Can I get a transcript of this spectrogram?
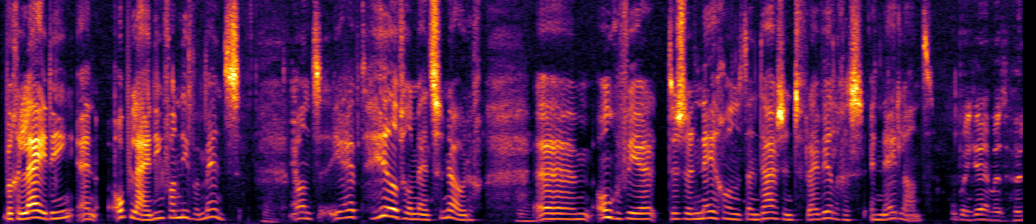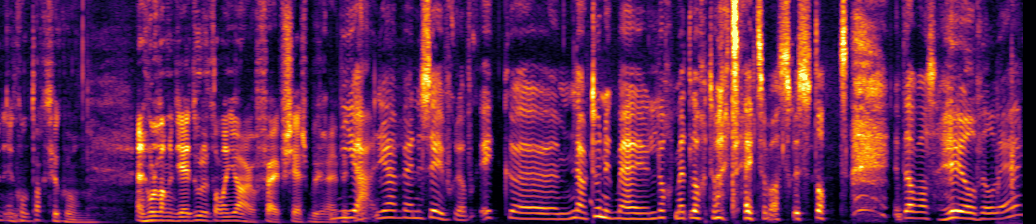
begeleiding en opleiding van nieuwe mensen. Want je hebt heel veel mensen nodig. Ehm, ongeveer tussen 900 en 1000 vrijwilligers in Nederland. Hoe ben jij met hun in contact gekomen? En hoe lang, jij doet het al een jaar of vijf, zes begrijp ik. Ja, hè? ja, bijna zeven geloof ik. ik eh, nou, toen ik bij log, met logtoiletten was gestopt, dat was heel veel werk.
